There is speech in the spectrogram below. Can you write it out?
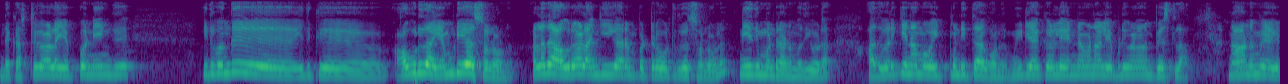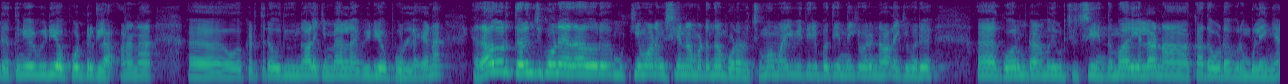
இந்த கஷ்டகாலம் எப்போ நீங்கு? இது வந்து இதுக்கு அவரு தான் எம்டியாக சொல்லணும். அல்லது அவரால் அங்கீகாரம் பெற்ற ஒருத்தர் தான் சொல்லணும். நீதிமன்ற அனுமதியோட. அது வரைக்கும் நம்ம வெயிட் பண்ணி தான் ஆகணும். மீடியாக்களில் என்ன வேணாலும் எப்படி வேணாலும் பேசலாம். நானுமே எத்தனையோ வீடியோ போட்டிருக்கலாம். ஆனால் நான் கிட்டத்தட்ட ஒரு இருபது நாளைக்கு மேலே நான் வீடியோ போடல. ஏன்னா ஏதாவது ஒரு தெரிஞ்சுக்கணும். ஏதாவது ஒரு முக்கியமான விஷயம்னா மட்டும்தான் போடணும். சும்மா மைவி பற்றி இன்றைக்கி வரும் நாளைக்கு வரும் கவர்மெண்ட் அனுமதி கொடுத்துருச்சு. இந்த மாதிரியெல்லாம் நான் கதை விட விரும்பலைங்க.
